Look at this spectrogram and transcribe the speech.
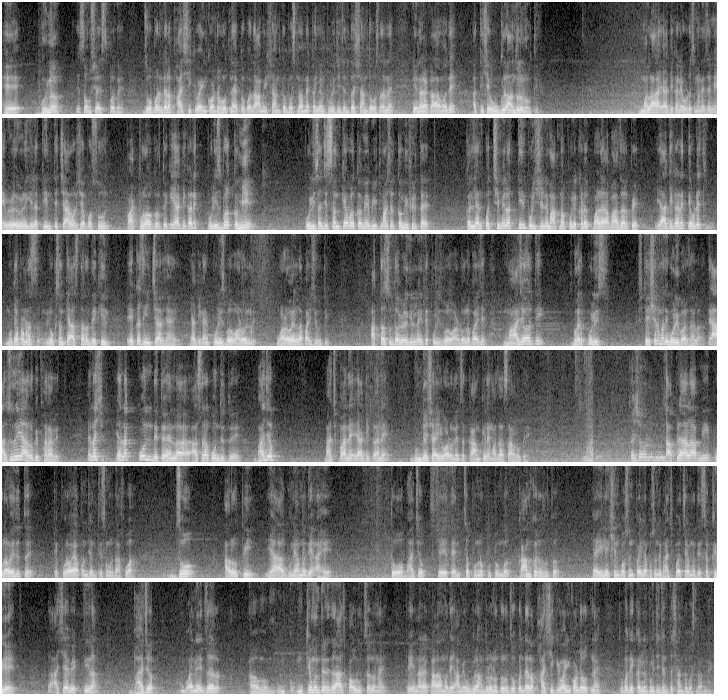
हे होणं हे संशयास्पद आहे. जोपर्यंत त्याला फाशी किंवा एन्काउंटर होत नाही तोपर्यंत आम्ही शांत बसणार नाही. कल्याणपुरीची जनता शांत बसणार नाही. येणाऱ्या काळामध्ये अतिशय उग्र आंदोलन होतील. मला या ठिकाणी एवढंच म्हणायचं आहे, मी वेळोवेळी गेल्या तीन ते चार वर्षापासून पाठपुरावा करतो आहे की या ठिकाणी पोलीस बळ कमी आहे. पोलिसांची संख्याबळ कमी आहे. बीट मार्शल कमी फिरत आहेत कल्याण पश्चिमेला तीन पोलीस स्टेशन आहे. महात्मा फुले खडकपाडा बाजारपेठ. या ठिकाणी तेवढेच मोठ्या प्रमाणात लोकसंख्या असताना देखील एकच इन्चार्ज आहे. या ठिकाणी पोलीस बळ वाढवले वाढवायला पाहिजे होती. आत्तासुद्धा वेळ गेली नाही इथे पोलीस बळ वाढवलं पाहिजे. माझ्यावरती भर पोलीस स्टेशनमध्ये गोळीबार झाला. ते अजूनही आरोपी फरार आहेत. याला याला कोण देतो आहे यांना आसरा कोण देतो आहे भाजप. भाजपाने या ठिकाणी गुंडशाही वाढवण्याचं काम केलं आहे माझा असा आरोप आहे. कशावरनं तुम्ही आपल्याला मी पुरावे देतो आहे ते पुरावे आपण जनतेसमोर दाखवा. जो आरोपी या गुन्ह्यामध्ये आहे तो भाजपचे त्यांचं पूर्ण कुटुंब काम करत होतं. या इलेक्शनपासून पहिल्यापासून ते भाजपाच्यामध्ये सक्रिय आहेत. तर अशा व्यक्तीला भाजपने जर मुख्यमंत्र्यांनी जर आज पाऊल उचललं नाही तर येणाऱ्या काळामध्ये आम्ही उग्र आंदोलनं करू. जोपर्यंत त्याला फाशी किंवा एन्काउंटर होत नाही तोपर्यंत ही कल्याणपुरीची जनता शांत बसणार नाही.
